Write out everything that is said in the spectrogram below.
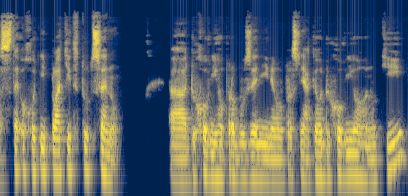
jste ochotní platit tu cenu duchovního probuzení nebo prostě nějakého duchovního hnutí.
